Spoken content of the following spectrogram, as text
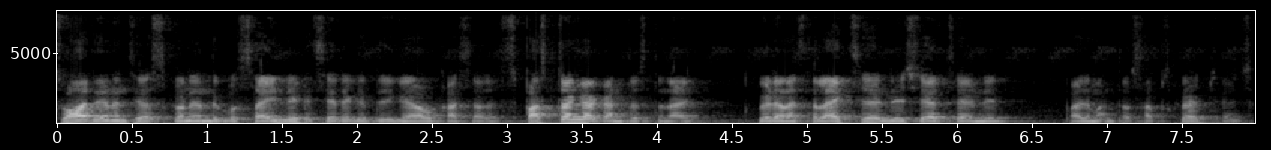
స్వాధీనం చేసుకునేందుకు సైనిక చర్యకు దిగే అవకాశాలు స్పష్టంగా కనిపిస్తున్నాయి. వీడియో నచ్చితే లైక్ చేయండి షేర్ చేయండి. పది మందితో సబ్స్క్రైబ్ చేయండి.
